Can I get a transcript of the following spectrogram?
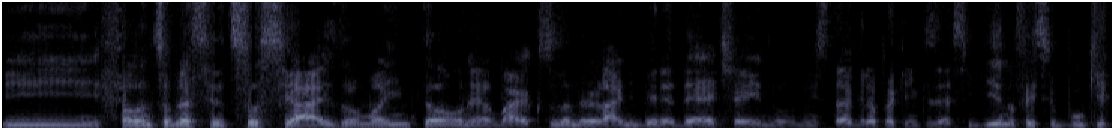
E falando sobre as redes sociais, vamos aí então, né? Marcos Underline Benedetti aí no, no Instagram para quem quiser seguir, no Facebook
